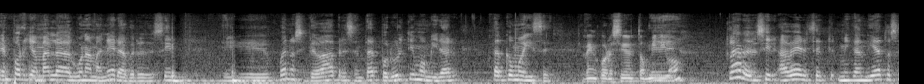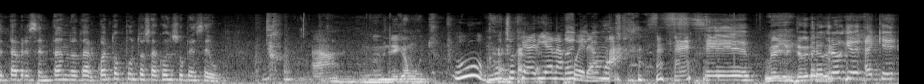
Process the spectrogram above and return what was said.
es por llamarla de alguna manera, pero es decir, eh, bueno, si te vas a presentar, por último, mirar, tal como dice, Que tengan conocimientos mínimos. Eh, claro, es decir, a ver, se- mi candidato se está presentando tal, ¿cuántos puntos sacó en su PSU? Ah. No indica mucho. Uh, muchos quedarían afuera. Eh, No, yo- yo creo pero que- creo que hay que,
